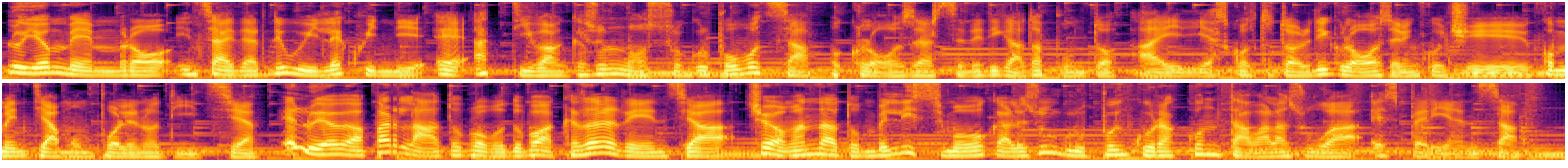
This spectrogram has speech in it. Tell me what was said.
Lui è un membro insider di Will e quindi è attivo anche sul nostro gruppo WhatsApp Closers, dedicato appunto agli ascoltatori di Closer in cui ci commentiamo un po' le notizie. E lui aveva parlato proprio dopo a Casale Renzia, ci aveva mandato un bellissimo vocale sul gruppo in cui raccontava la sua esperienza.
